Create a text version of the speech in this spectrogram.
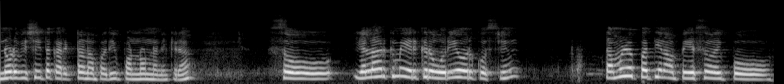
என்னோடய விஷயத்த கரெக்டாக நான் பதிவு பண்ணோன்னு நினைக்கிறேன். ஸோ எல்லாருக்குமே இருக்கிற ஒரே ஒரு கொஸ்டின் தமிழை பற்றி நான் பேச இப்போது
